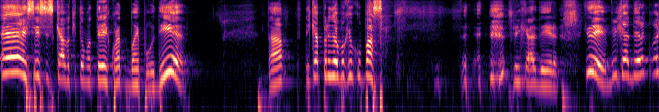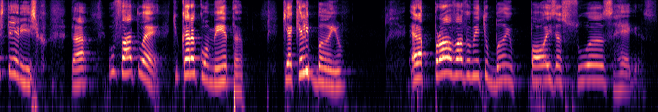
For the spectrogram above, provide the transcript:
É, se esses cabos que tomam três, quatro banhos por dia, tá? Tem que aprender um pouquinho com o passado. brincadeira. Quer dizer, brincadeira com asterisco, tá? O fato é que o cara comenta que aquele banho era provavelmente o banho pós as suas regras,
